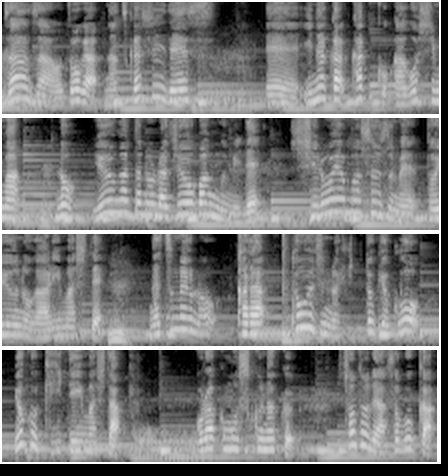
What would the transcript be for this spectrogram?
ザーザー音が懐かしいです、えー田舎かっこ鹿児島の夕方のラジオ番組で白山すずめというのがありましてうん。夏目から当時のヒット曲をよく聴いていました娯楽も少なく外で遊ぶか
